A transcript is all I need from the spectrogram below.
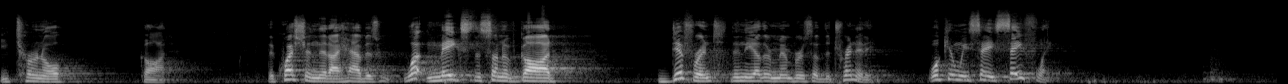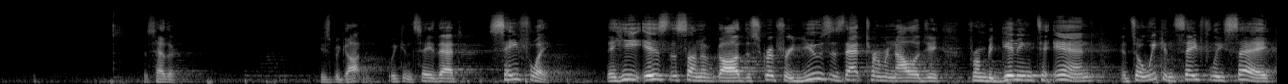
eternal God. The question that I have is what makes the Son of God different than the other members of the Trinity? What can we say safely? Miss Heather. He's begotten. We can say that safely. That he is the Son of God. The scripture uses that terminology from beginning to end. And so we can safely say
